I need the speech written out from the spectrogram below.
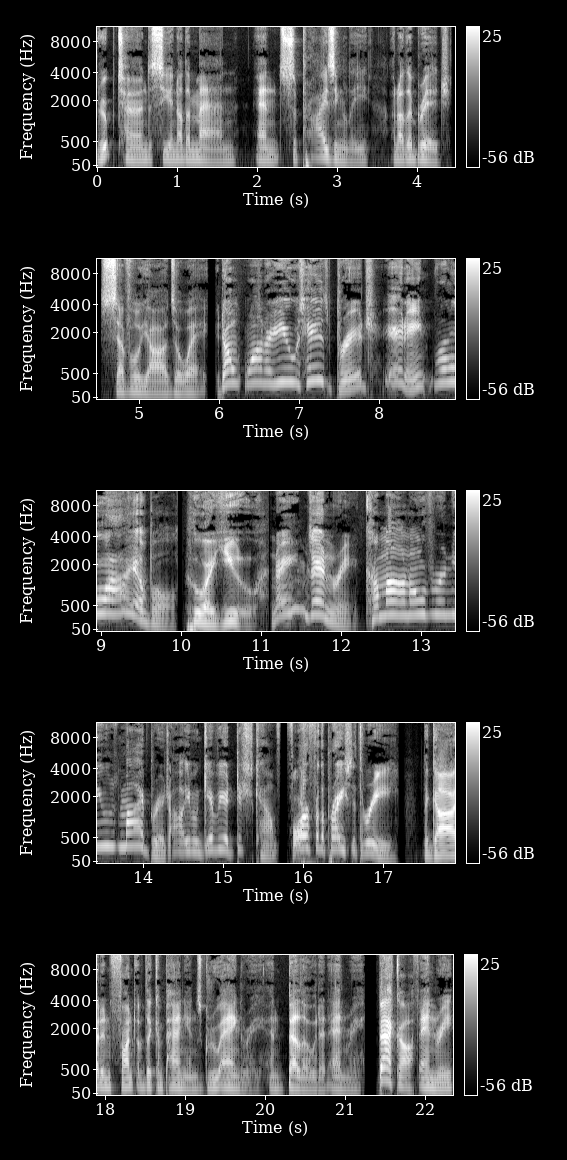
Group turned to see another man, and, surprisingly, another bridge several yards away. You don't want to use his bridge. It ain't reliable. Who are you? Name's Henry. Come on over and use my bridge. I'll even give you a discount. Four for the price of three. The guard in front of the companions grew angry and bellowed at Henry. Back off, Henry.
